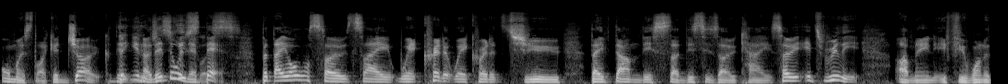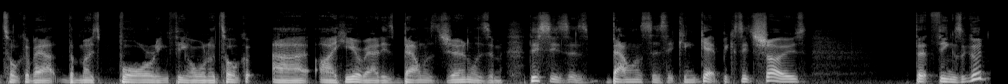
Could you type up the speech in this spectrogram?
almost like a joke. They're- But you know, they're they're doing their best. But they also say where credit where credit's due. They've done this, so this is okay. So it's really, I mean, if you want to talk about the most boring thing I want to talk, uh, I hear about is balanced journalism. This is as balanced as it can get because it shows that things are good,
